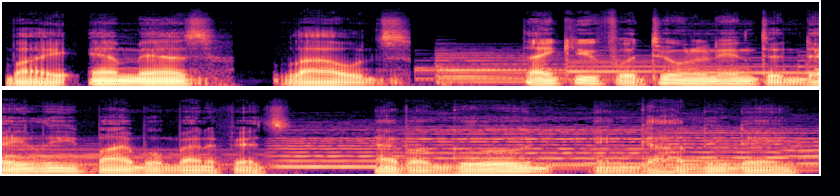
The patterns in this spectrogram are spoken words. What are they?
By M.S. Louds. Thank you for tuning in to Daily Bible Benefits. Have a good and godly day.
